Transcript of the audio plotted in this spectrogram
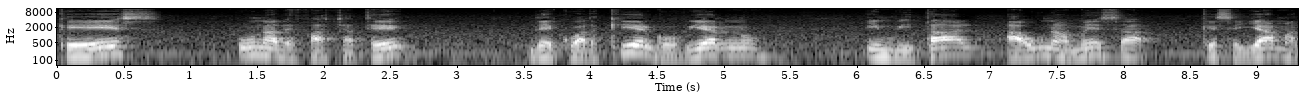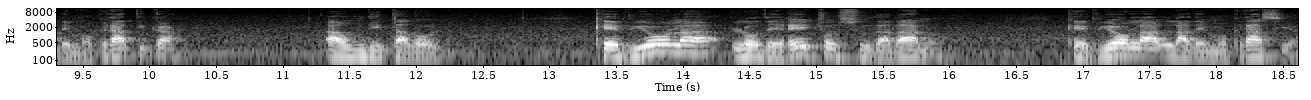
que es una desfachatez de cualquier gobierno invitar a una mesa que se llama democrática a un dictador que viola los derechos ciudadanos, que viola la democracia,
